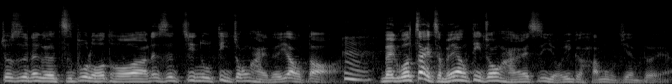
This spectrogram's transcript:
就是那个直布罗陀啊，那是进入地中海的要道啊。嗯。美国再怎么样，地中海还是有一个航母舰队啊，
